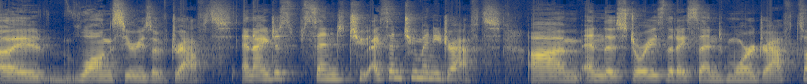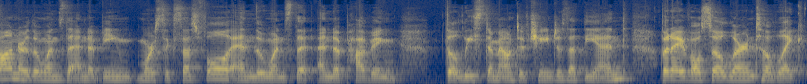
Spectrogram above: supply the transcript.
a long series of drafts. And i just send too i send too many drafts. Um, and the stories that i send more drafts on are the ones that end up being more successful and the ones that end up having the least amount of changes at the end. But i've also learned to like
